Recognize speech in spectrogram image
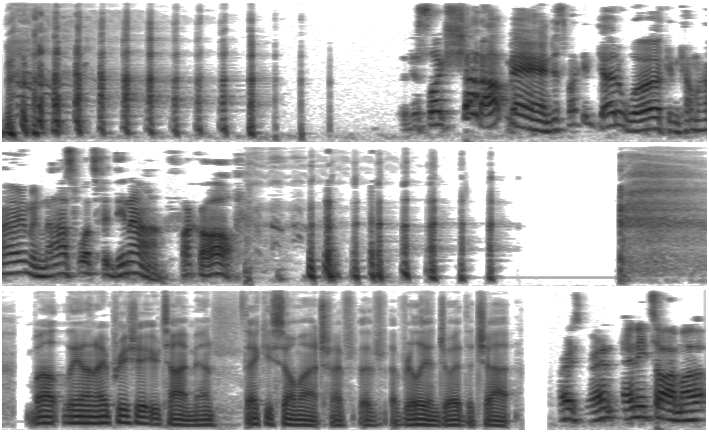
They're just like, shut up, man. Just fucking go to work and come home and ask what's for dinner. Fuck off. well, Leon, I appreciate your time, man. Thank you so much. I've I've, I've really enjoyed the chat. Thanks, Grant. Anytime. I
